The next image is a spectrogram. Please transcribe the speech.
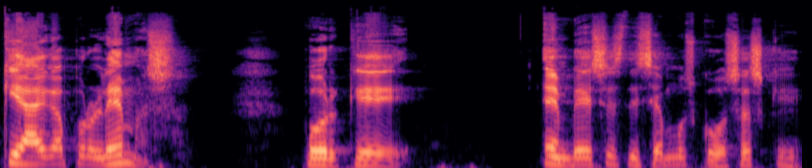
que haya problemas. Porque en veces decimos cosas que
